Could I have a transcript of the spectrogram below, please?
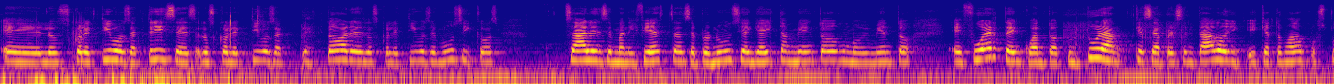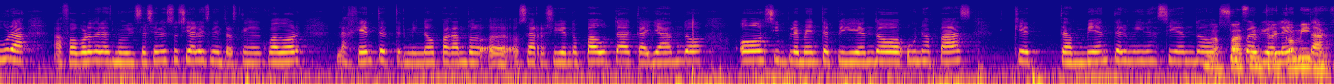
eh, los colectivos de actrices los colectivos de actores los colectivos de músicos salen, se manifiestan, se pronuncian y hay también todo un movimiento eh, fuerte en cuanto a cultura que se ha presentado y, y que ha tomado postura a favor de las movilizaciones sociales, mientras que en Ecuador la gente terminó pagando, eh, o sea, recibiendo pauta, callando o simplemente pidiendo una paz que también termina siendo súper violenta. comillas.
